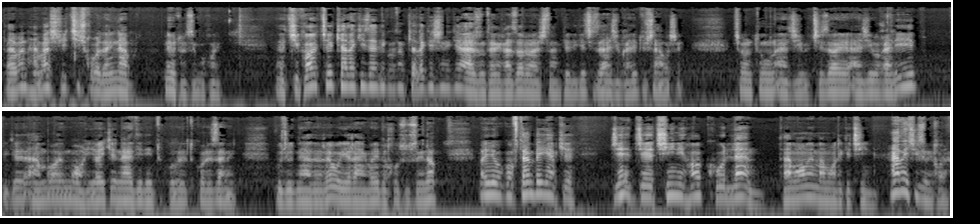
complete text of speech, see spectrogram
تقریبا همش هیچ چیز خوردنی نبود. نمی‌تونستیم بخوریم. چیکار؟ چه کلکی زدی؟ گفتم کلکش اینه که ارزون ترین غذا رو برشتن که دیگه چیز عجیب غریب توش نباشه. چون تو اون عجیب چیزای عجیب و غریب دیگه انواع ماهیایی که ندیدین تو کره زمین وجود نداره و یه رنگایی به خصوص اینا. ولی گفتم بگم که ج چینی ها کلا تمام ممالک چین. همه چیز می‌خورن.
